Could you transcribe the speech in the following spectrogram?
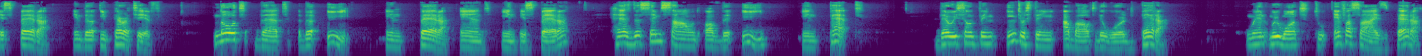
espera in the imperative. Note that the e in pera and in espera has the same sound of the e in pet. There is something interesting about the word pera. When we want to emphasize pera,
